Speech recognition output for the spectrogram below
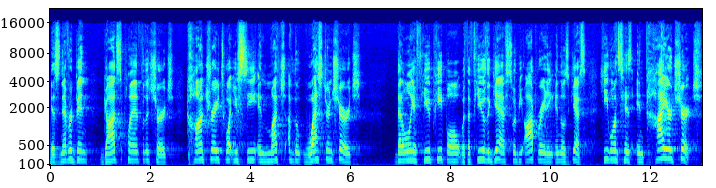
It's never been God's plan for the church, contrary to what you see in much of the Western church, that only a few people with a few of the gifts would be operating in those gifts. He wants his entire church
